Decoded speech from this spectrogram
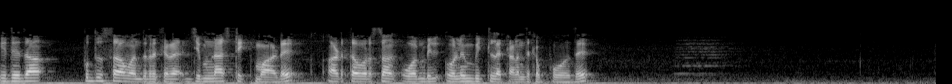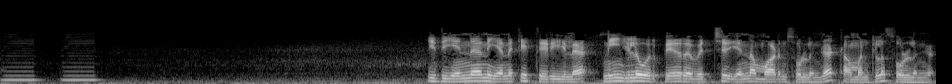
இதுதான் புதுசாக வந்திருக்கிற ஜிம்னாஸ்டிக் மாடு. அடுத்த வருஷம் ஒலிம்பி- ஒலிம்பிக்ல கலந்துக்க போகுது. இது என்னன்னு எனக்கே தெரியல. நீங்களும் ஒரு பேரை வச்சு என்ன மாடுன்னு சொல்லுங்க. கமெண்ட்ல சொல்லுங்க.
